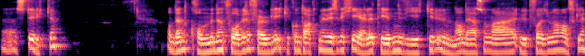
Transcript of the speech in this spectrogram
eh, styrke. Og den, kommer, den, får vi selvfølgelig ikke kontakt med hvis vi hele tiden viker unna det som er utfordrende og vanskelig.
